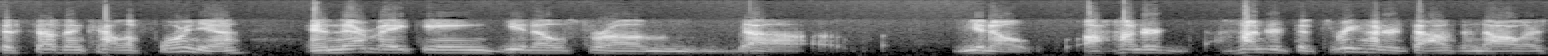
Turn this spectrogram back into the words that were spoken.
to Southern California, and they're making, you know, from, uh, you know, a hundred, hundred to three hundred thousand dollars,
